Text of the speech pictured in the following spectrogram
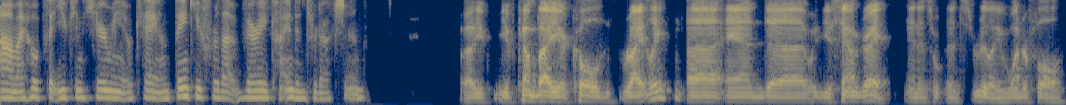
Um, I hope that you can hear me okay. And thank you for that very kind introduction. Well, you've, you've come by your cold rightly, uh, and uh, you sound great. And it's, it's really wonderful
